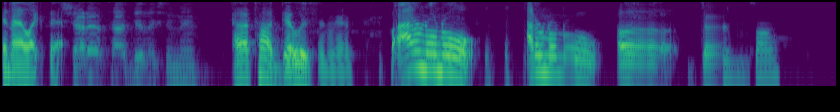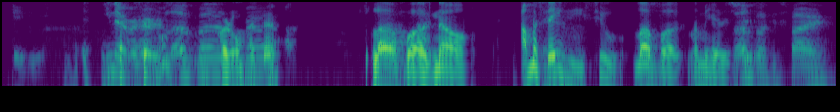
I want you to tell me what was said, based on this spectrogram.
and I like that. Shout out Ty Dolla $ign, man. Shout out Ty Dolla $ign, man. But I don't know no. I don't know no. Uh, Jonas Brothers song. You never heard Love Bug, I don't like that. Love Bug. No, I'm gonna save these too. Love Bug. Let me hear this Love shit. Bug is fire.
